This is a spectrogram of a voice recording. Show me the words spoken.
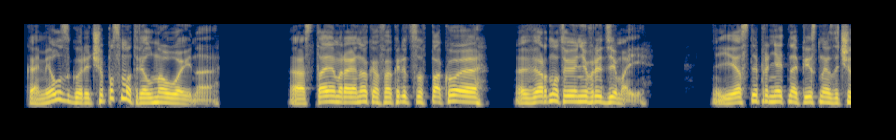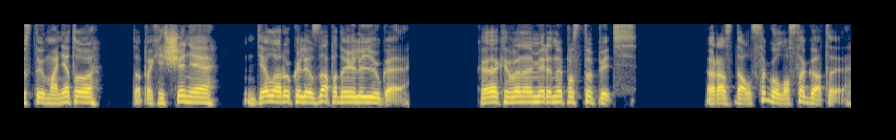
Камил с горечью посмотрел на Уэйна. «Оставим Райнока Факрицу в покое, вернут ее невредимой. Если принять написанное за чистую монету, то похищение — дело рук или Запада, или Юга. Как вы намерены поступить?» Раздался голос Агаты.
